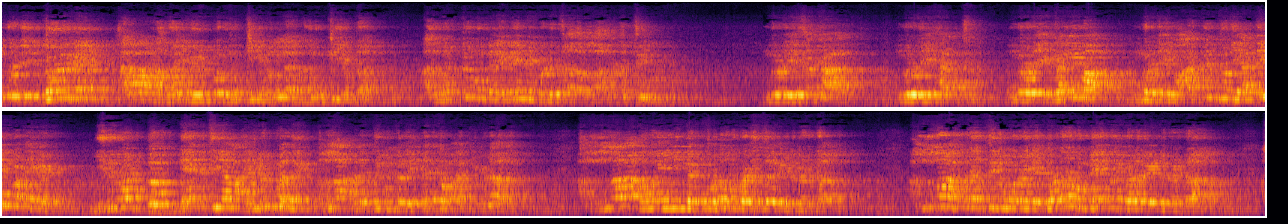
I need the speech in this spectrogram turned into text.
உங்களுடைய தொழுகை. ஹலாலான இருப்பது முக்கியம் அல்ல அது முக்கியம் தான் அது மட்டும் உங்களை மேன்மைப்படுத்தாத அல்லாஹ்விடத்தில் உங்களுடைய சக்கா உங்களுடைய ஹஜ் உங்களுடைய கலிமா உங்களுடைய மார்க்கத்துடைய அடிப்படைகள் இது மட்டும் நேர்த்தியாக இருப்பது அல்லாஹ்விடத்தில் உங்களை இணக்கமாக்கி விடாது. அல்லாஹுவை நீங்கள் தொடர்புபடுத்த வேண்டும் என்றால் அல்லாஹிடத்தில் உங்களுடைய தொடர்பு மேன்மைப்பட வேண்டும் என்றால்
